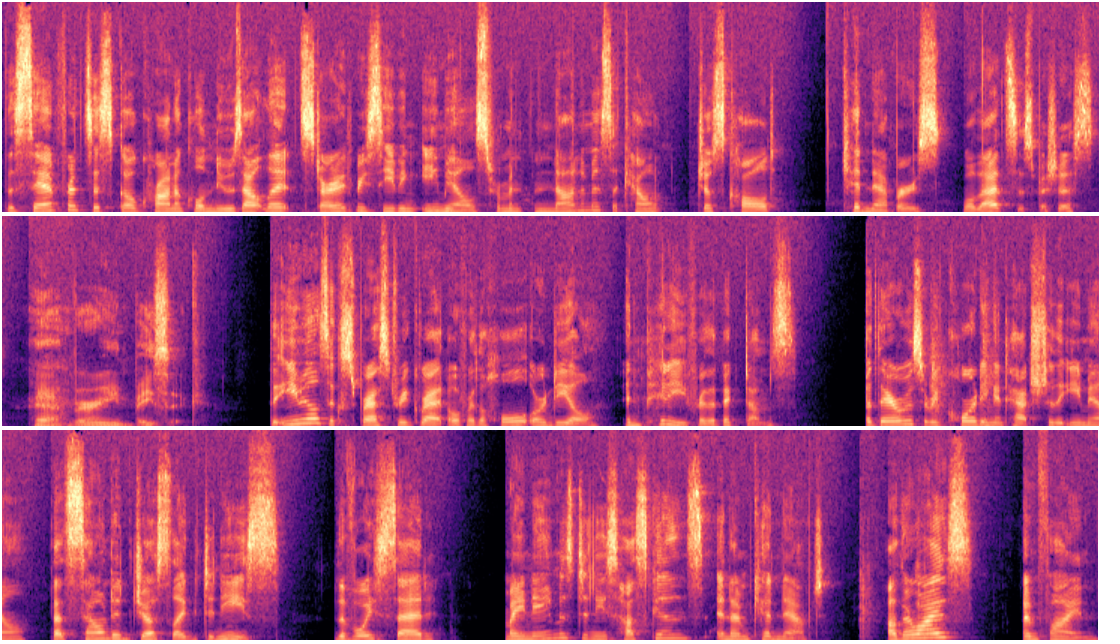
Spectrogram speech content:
The San Francisco Chronicle news outlet started receiving emails from an anonymous account just called Kidnappers. Well, that's suspicious. Yeah, very basic. The emails expressed regret over the whole ordeal and pity for the victims. But there was a recording attached to the email that sounded just like Denise. The voice said, My name is Denise Huskins and I'm kidnapped. Otherwise, I'm fine.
